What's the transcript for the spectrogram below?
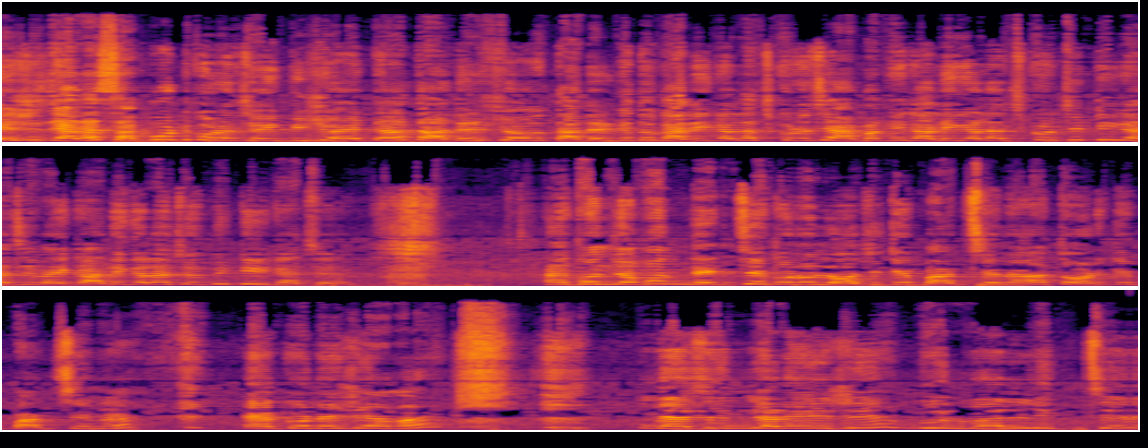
এসে যারা সাপোর্ট করেছে এই বিষয়টা, তাদের সব- তাদেরকে তো গালিগালাজ করেছে, আমাকে গালিগালাজ করেছে, ঠিক আছে ভাই, গালিগালাজ অবধি ঠিক আছে। এখন যখন দেখছে কোনো লজিকে পারছে না, তর্কে পারছে না, এখন এসে আমার মেসেঞ্জারে এসে ভুলভাল লিখছে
